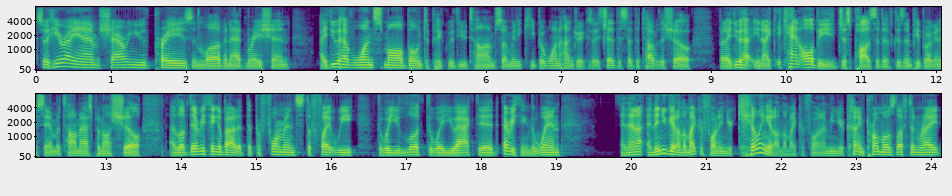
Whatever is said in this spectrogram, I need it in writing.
So here I am showering you with praise and love and admiration. I do have one small bone to pick with you, Tom. So I'm going to keep it 100 because I said this at the top of the show. But I do have, you know, it can't all be just positive because then people are going to say I'm a Tom Aspinall shill. I loved everything about it the performance, the fight week, the way you looked, the way you acted, everything, the win. And then, and then you get on the microphone and you're killing it on the microphone. I mean, you're cutting promos left and right.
